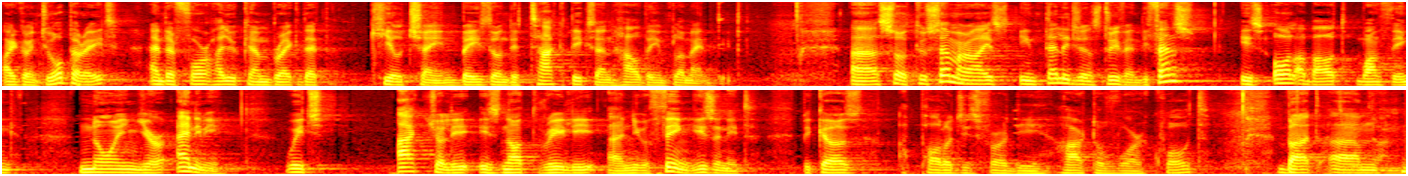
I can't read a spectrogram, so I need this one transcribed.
are going to operate, and therefore how you can break that kill chain based on the tactics and how they implement it. Uh, so to summarize, intelligence-driven defense is all about one thing, knowing your enemy, which actually is not really a new thing, isn't it? Because, apologies for the Art of War quote, but um,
